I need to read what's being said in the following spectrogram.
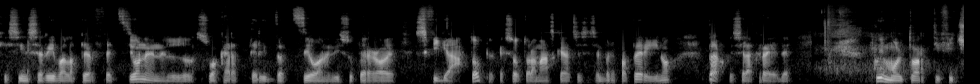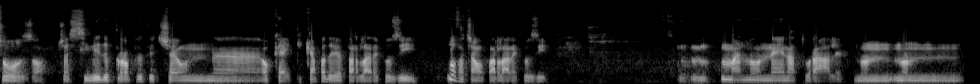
che si inseriva alla perfezione nella sua caratterizzazione di supereroe sfigato, perché sotto la maschera c'è sempre Paperino, però che se la crede. Qui è molto artificioso, cioè si vede proprio che c'è un... Uh, ok, PK deve parlare così, lo facciamo parlare così, ma non è naturale, non, non,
